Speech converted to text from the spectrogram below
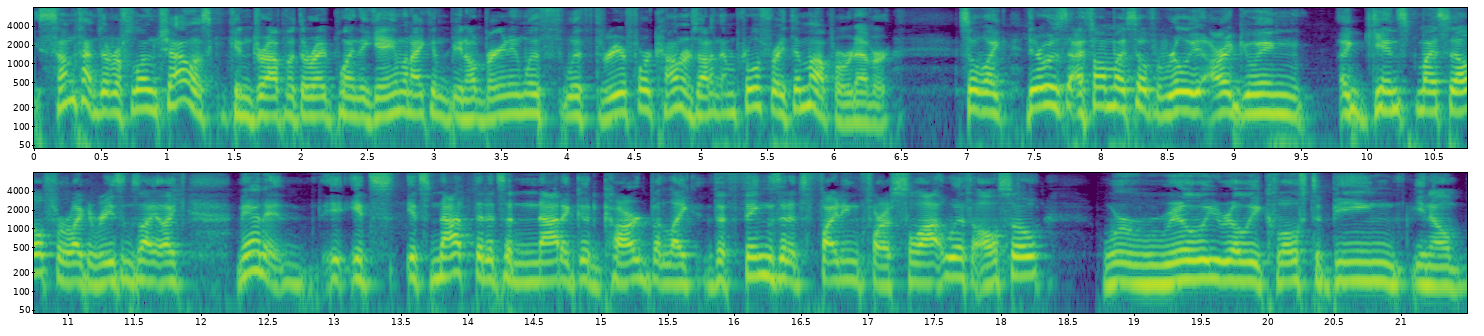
sometimes Everflowing Chalice can, drop at the right point in the game, and I can, you know, bring it in with with three or four counters on it and proliferate them up or whatever. So like there was, I found myself really arguing against myself for like reasons like like man it, it's it's not that it's a not a good card but like the things that it's fighting for a slot with also were really, really close to being, you know,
